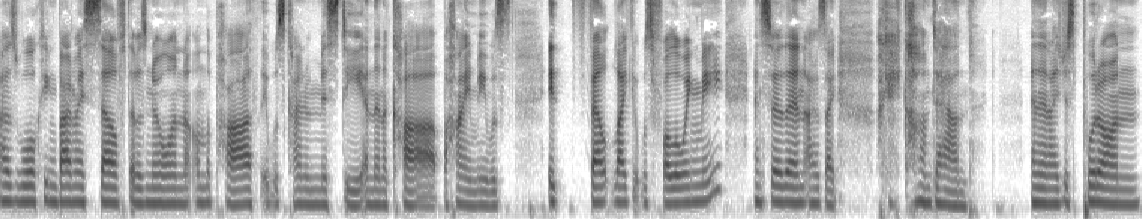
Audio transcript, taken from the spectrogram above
I was walking by myself. There was no one on the path. It was kind of misty. And then a car behind me was, it felt like it was following me. And so then I was like, okay, calm down. And then I just put on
